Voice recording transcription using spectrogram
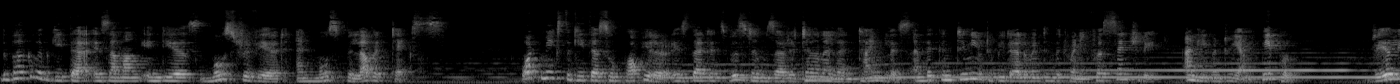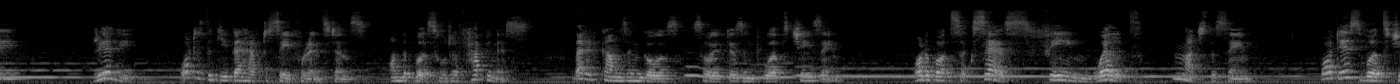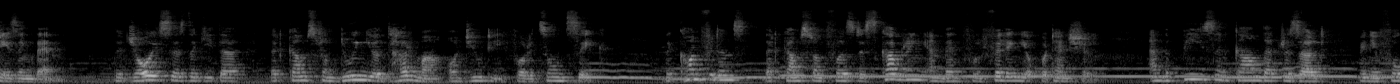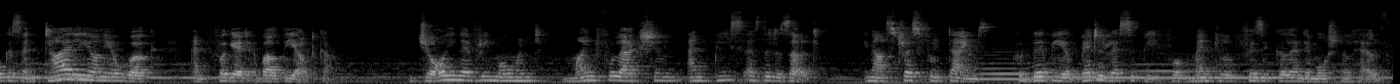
The Bhagavad Gita is among India's most revered and most beloved texts. What makes the Gita so popular is that its wisdoms are eternal and timeless, and they continue to be relevant in the 21st century and even to young people. Really? Really? What does the Gita have to say, for instance, on the pursuit of happiness? That it comes and goes, so it isn't worth chasing. What about success, fame, wealth? Much the same. What is worth chasing then? The joy, says the Gita, that comes from doing your dharma or duty for its own sake. The confidence that comes from first discovering and then fulfilling your potential. And the peace and calm that result when you focus entirely on your work and forget about the outcome. Joy in every moment, mindful action, and peace as the result. In our stressful times, could there be a better recipe for mental, physical, and emotional health?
